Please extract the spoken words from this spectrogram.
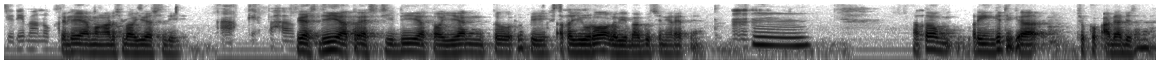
Jadi emang nuker. Jadi emang harus bawa USD. Ah, Oke, paham. USD atau SGD atau Yen itu lebih atau Euro lebih bagus ini rate-nya. Hmm. Atau Ringgit juga cukup ada di sana.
